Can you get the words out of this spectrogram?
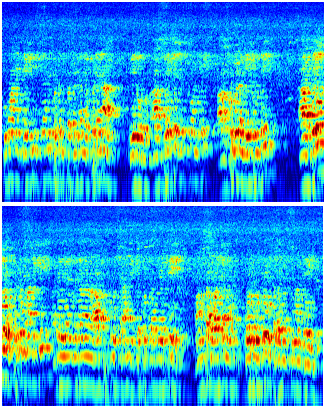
కుమారుడు జగదీష్ కుటుంబ సభ్యులు ఎప్పుడైనా మీరు ఆ స్వేచ్ఛ తీసుకోండి ఆ హక్కు కూడా మీకుంది ఆ దేవుడు కుటుంబానికి అదేవిధంగా ఆత్మకు శాంతి చెప్పుకోవాలని చెప్పి మనసా వాచన కోరుకుంటూ సెలవుస్తున్నాను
